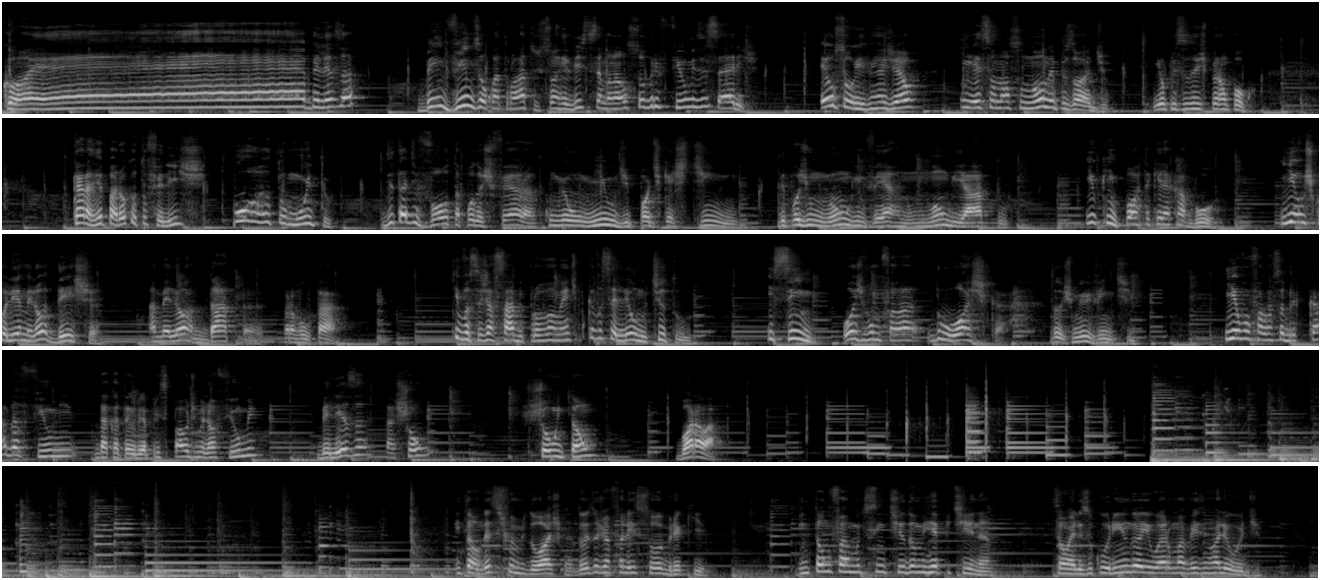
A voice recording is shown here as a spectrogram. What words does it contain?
Qual é? Beleza? Bem-vindos ao Quatro Atos, sua revista semanal sobre filmes e séries. Eu sou o Irving Rangel e esse é o nosso nono episódio. E eu preciso respirar um pouco. Cara, reparou que eu tô feliz? Porra, eu tô muito! De estar de volta à Podosfera com meu humilde podcastinho, depois de um longo inverno, um longo hiato. E o que importa é que ele acabou. E eu escolhi a melhor deixa, a melhor data para voltar. Que você já sabe provavelmente porque você leu no título. E sim, hoje vamos falar do Oscar 2020. E eu vou falar sobre cada filme da categoria principal de melhor filme. Beleza? Tá show? Show então. Bora lá. Então, desses filmes do Oscar, dois eu já falei sobre aqui. Então não faz muito sentido eu me repetir, né? São eles o Coringa e o Era Uma Vez em Hollywood.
